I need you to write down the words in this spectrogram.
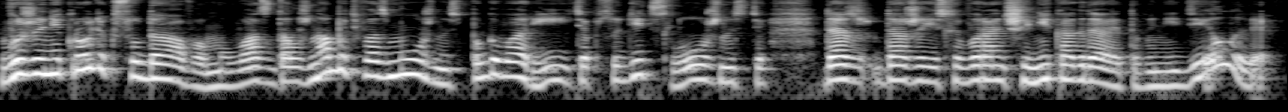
Вы же не кролик с удавом, у вас должна быть возможность поговорить, обсудить сложности. Даже, даже если вы раньше никогда этого не делали –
